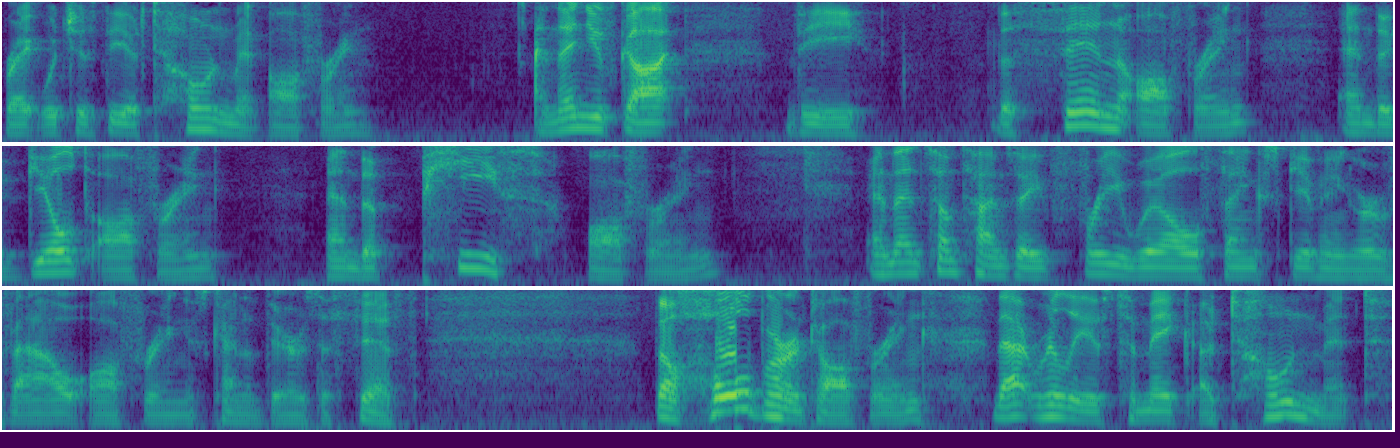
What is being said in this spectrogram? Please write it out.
right, which is the atonement offering, and then you've got the the sin offering and the guilt offering and the peace offering and then sometimes a free will, thanksgiving, or vow offering is kind of there as a fifth. The whole burnt offering, that really is to make atonement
